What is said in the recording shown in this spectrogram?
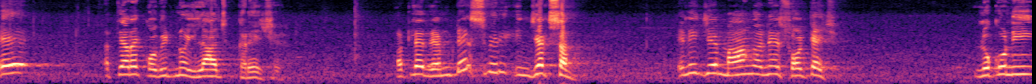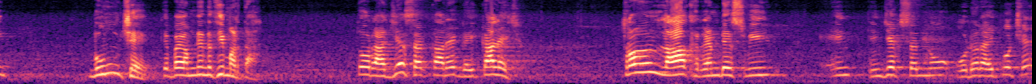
એ અત્યારે કોવિડનો ઈલાજ કરે છે. એટલે રેમડેસિવિર ઇન્જેક્શન એની જે માંગ અને શોર્ટેજ લોકોની બૂમ છે કે ભાઈ અમને નથી મળતા. તો રાજ્ય સરકારે ગઈકાલે જ ત્રણ લાખ રેમડેસિવીર ઇન્જેક્શનનો ઓર્ડર આપ્યો છે.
